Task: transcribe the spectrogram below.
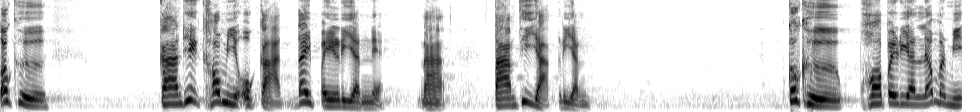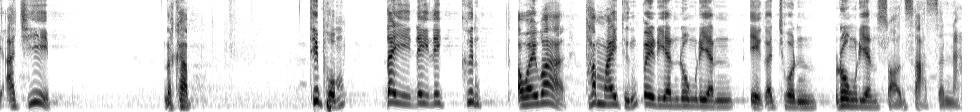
ก็คือการที่เขามีโอกาสได้ไปเรียนเนี่ยนะฮะตามที่อยากเรียน ก็คือพอไปเรียนแล้วมันมีอาชีพนะครับ ที่ผมได้ได้ได้ขึ้นเอาไว้ว่าทำไมถึงไปเรียนโรงเรียนเอกชน โรงเรียนสอนศาสนา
